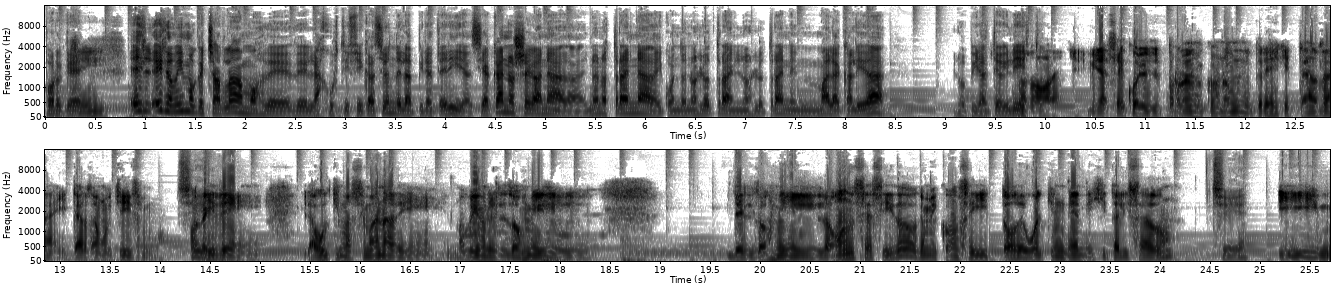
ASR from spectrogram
Porque Sí. es, es lo mismo que charlábamos de, de la justificación de la piratería. Si acá no llega nada, no nos traen nada y cuando nos lo traen, nos lo traen en mala calidad, lo pirateo y listo. No, eh, mira, ¿sabes cuál es el problema con Omnipress? Es que tarda y tarda muchísimo. Sí. Por ahí de la última semana de noviembre del 2000, del 2011 ha sido que me conseguí todo de Walking Dead digitalizado Sí. y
